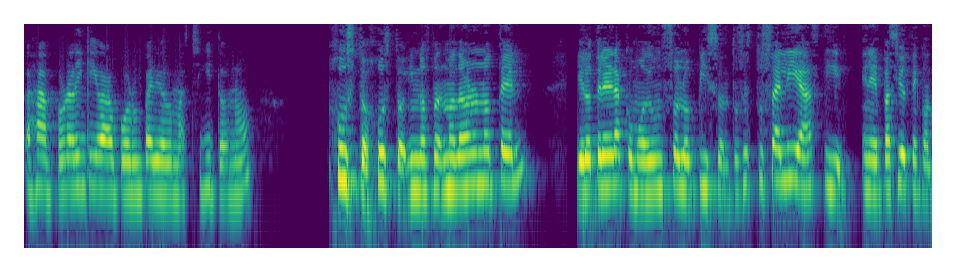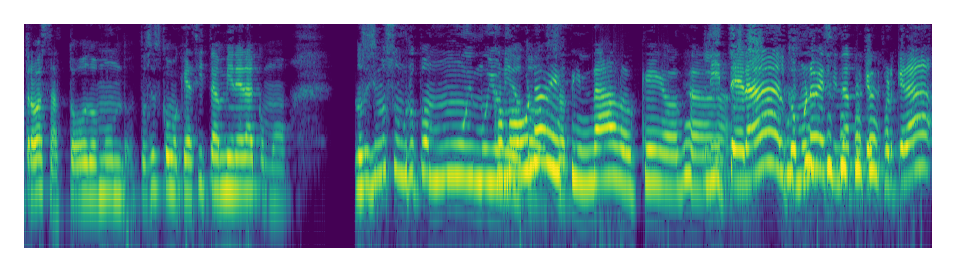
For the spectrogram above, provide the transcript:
ajá, por alguien que iba por un periodo más chiquito, ¿no? Justo, justo. Y nos mandaron a un hotel y el hotel era como de un solo piso. Entonces tú salías y en el pasillo te encontrabas a todo mundo. Entonces como que así también era como... Nos hicimos un grupo muy, muy unido. Como una vecindad, qué? O sea... Literal, como una vecindad, porque, porque era,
